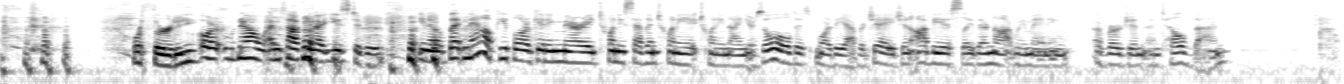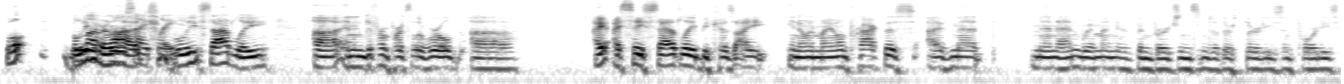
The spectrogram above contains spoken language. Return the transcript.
or 30 or no i'm talking about used to be. You know but now people are getting married 27 28 29 years old is more the average age and obviously they're not remaining a virgin until then. Well believe it or not believe sadly uh, and in different parts of the world uh, I, I say sadly because i you know in my own practice i've met men and women who've been virgins into their 30s and 40s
